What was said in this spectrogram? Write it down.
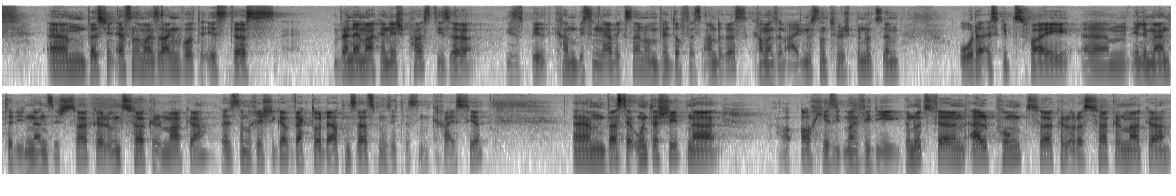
ähm, was ich Ihnen erst noch mal sagen wollte, ist, dass wenn der Marker nicht passt, dieser, dieses Bild kann ein bisschen nervig sein und will doch was anderes, kann man sein eigenes natürlich benutzen. Oder es gibt zwei ähm, Elemente, die nennen sich Circle und Circle Marker. Das ist ein richtiger Vektordatensatz, man sieht das ist ein Kreis hier. Ähm, was ist der Unterschied? Na, auch hier sieht man, wie die benutzt werden. L-Punkt-Circle oder Circle-Marker,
